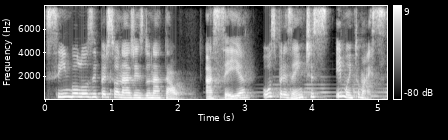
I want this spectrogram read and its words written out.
símbolos e personagens do Natal, a ceia, os presentes e muito mais.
